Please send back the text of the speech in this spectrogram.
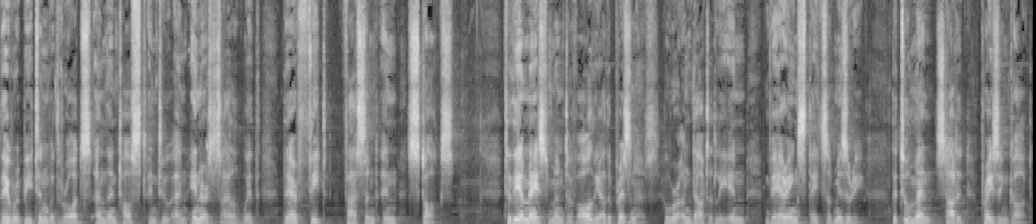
They were beaten with rods and then tossed into an inner cell with their feet fastened in stocks. To the amazement of all the other prisoners, who were undoubtedly in varying states of misery, the two men started praising God.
